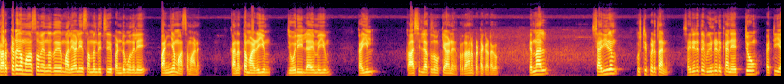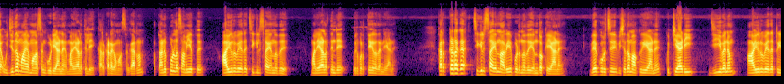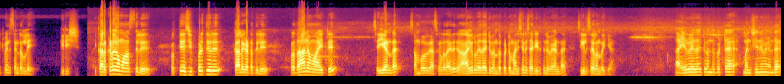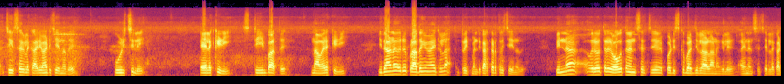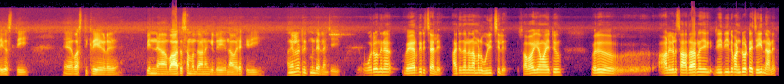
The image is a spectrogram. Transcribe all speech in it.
കർക്കടക മാസം എന്നത് മലയാളിയെ സംബന്ധിച്ച് പണ്ട് മുതലേ പഞ്ഞ മാസമാണ്. കനത്ത മഴയും ജോലിയില്ലായ്മയും കയ്യിൽ കാശില്ലാത്തതുമൊക്കെയാണ് പ്രധാനപ്പെട്ട ഘടകം. എന്നാൽ ശരീരം പുഷ്ടിപ്പെടുത്താൻ ശരീരത്തെ വീണ്ടെടുക്കാൻ ഏറ്റവും പറ്റിയ ഉചിതമായ മാസം കൂടിയാണ് മലയാളത്തിലെ കർക്കടക മാസം. കാരണം തണുപ്പുള്ള സമയത്ത് ആയുർവേദ ചികിത്സ എന്നത് മലയാളത്തിന്റെ ഒരു പ്രത്യേകത തന്നെയാണ്. കർക്കടക ചികിത്സ എന്നറിയപ്പെടുന്നത് എന്തൊക്കെയാണ്? ഇതേക്കുറിച്ച് വിശദമാക്കുകയാണ് കുറ്റ്യാടി ജീവനം ആയുർവേദ ട്രീറ്റ്മെന്റ് സെന്ററിലെ ഗിരീഷ്. ഈ കർക്കിടക മാസത്തിൽ പ്രത്യേകിച്ച് ഇപ്പോഴത്തെ ഒരു കാലഘട്ടത്തിൽ പ്രധാനമായിട്ട് ചെയ്യേണ്ട സംഭവ വികാസങ്ങൾ അതായത് ആയുർവേദമായിട്ട് ബന്ധപ്പെട്ട് മനുഷ്യന്റെ ശരീരത്തിന് വേണ്ട ചികിത്സകൾ എന്തൊക്കെയാണ്? ആയുർവേദമായിട്ട് ബന്ധപ്പെട്ട മനുഷ്യന് വേണ്ട ചികിത്സകൾ കാര്യമായിട്ട് ചെയ്യുന്നത് ഉഴിച്ചിൽ ഏലക്കിഴി സ്റ്റീം ബാത്ത് നവരക്കിഴി. ഇതാണ് ഒരു പ്രാഥമികമായിട്ടുള്ള ട്രീറ്റ്മെന്റ് കർക്കിടത്തിൽ ചെയ്യുന്നത്. പിന്നെ ഓരോരുത്തരുടെ രോഗത്തിനനുസരിച്ച് ഇപ്പോൾ ഡിസ്ക് ബൾജുള്ള ആളാണെങ്കിൽ അതിനനുസരിച്ചുള്ള കടിവസ്തി വസ്തിക്രിയകൾ പിന്നെ വാദസംബന്ധമാണെങ്കിൽ നവരക്കിഴി അങ്ങനെയുള്ള ട്രീറ്റ്മെന്റ് എല്ലാം ചെയ്യും. ഓരോന്നിനെ വേർതിരിച്ചാൽ ആദ്യം തന്നെ നമ്മൾ ഉഴിച്ചിൽ സ്വാഭാവികമായിട്ടും ഒരു ആളുകൾ സാധാരണ രീതിയിൽ പണ്ട് ചെയ്യുന്നതാണ്.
